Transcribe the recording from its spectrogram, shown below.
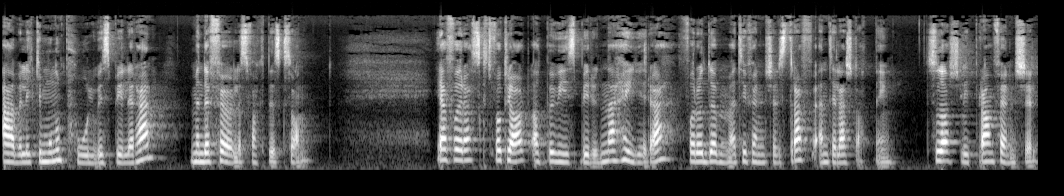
Er vel ikke monopol vi spiller her, men det føles faktisk sånn. Jeg får raskt forklart at bevisbyrden er høyere for å dømme til fengselsstraff enn til erstatning. Så da slipper han fengsel.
